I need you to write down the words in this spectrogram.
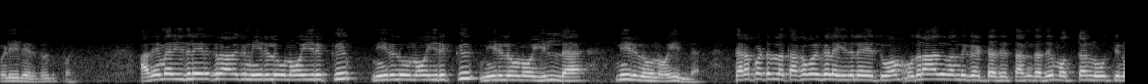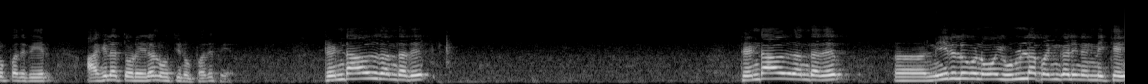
வெளியில் இருக்கிறது பெண். அதே மாதிரி இதில் இருக்கிற ஆளுக்கு நீரிழிவு நோய் இருக்குது நீரிழிவு நோய் இருக்குது நீரிழிவு நோய் இல்லை நீரிழிவு நோய் இல்லை. தரப்பட்டுள்ள தகவல்களை இதில் ஏற்றுவோம் முதலாவது வந்து கேட்டது தந்தது மொத்தம் நூற்றி முப்பது பேர். அகிலத்தொடையில் நூற்றி முப்பது பேர். ரெண்டாவது தந்தது ரெண்டாவது தந்தது நீரிழிவு நோய் உள்ள பெண்களின் எண்ணிக்கை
